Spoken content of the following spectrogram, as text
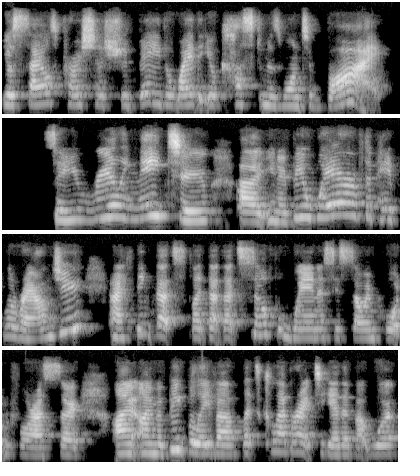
Your sales process should be the way that your customers want to buy. So you really need to, uh, you know, be aware of the people around you, and I think that's like that. That self awareness is so important for us. So I, I'm a big believer. Let's collaborate together, but work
